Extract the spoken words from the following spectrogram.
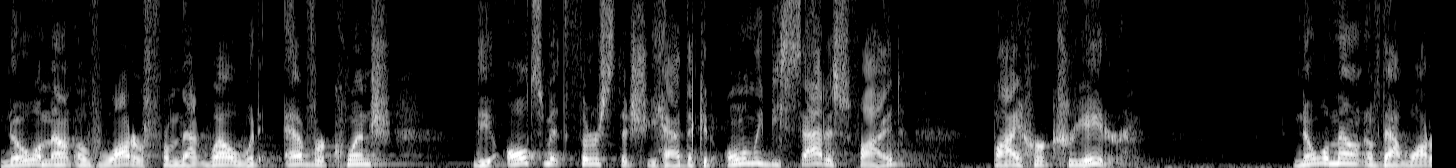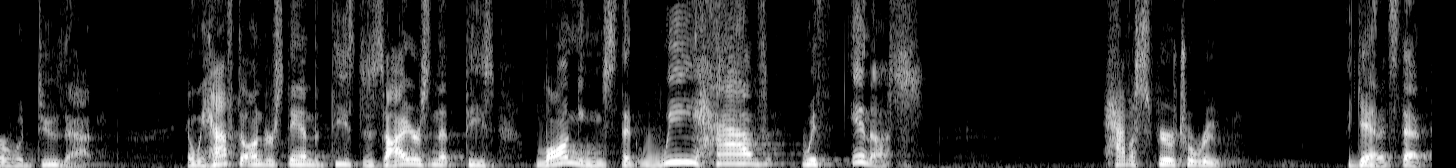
no amount of water from that well would ever quench the ultimate thirst that she had that could only be satisfied by her Creator. No amount of that water would do that. And we have to understand that these desires and that these longings that we have within us have a spiritual root. Again, it's that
